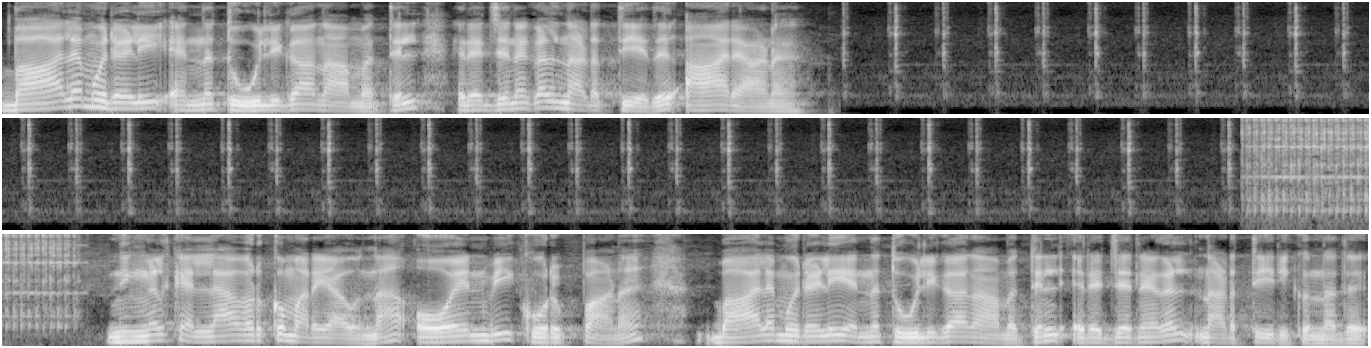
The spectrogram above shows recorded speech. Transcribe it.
ബാലമുരളി എന്ന തൂലികാനാമത്തിൽ രചനകൾ നടത്തിയത് ആരാണ്? നിങ്ങൾക്കെല്ലാവർക്കും അറിയാവുന്ന ഒ എൻ വി കുറിപ്പാണ് ബാലമുരളി എന്ന തൂലികാനാമത്തിൽ രചനകൾ നടത്തിയിരിക്കുന്നത്.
